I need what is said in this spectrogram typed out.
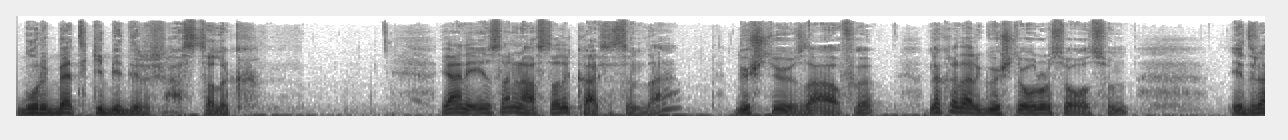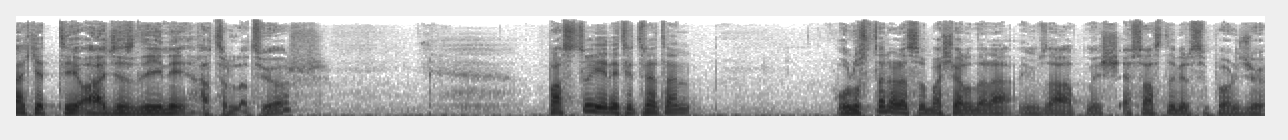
Gurbet gibidir hastalık. Yani insanın hastalık karşısında düştüğü zaafı ne kadar güçlü olursa olsun idrak ettiği acizliğini hatırlatıyor. Bastığı yeri titreten, uluslararası başarılara imza atmış esaslı bir sporcu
